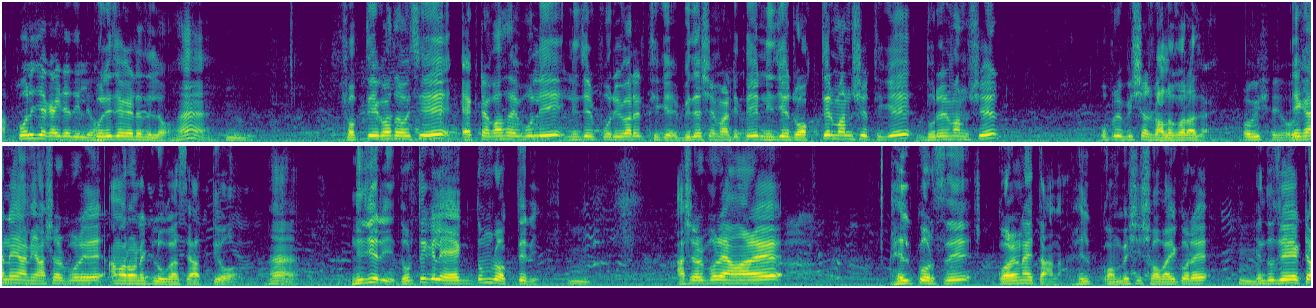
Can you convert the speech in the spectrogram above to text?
না। কলিজা কাইটা দিলে কলিজা কাইটা দিলেও হ্যাঁ। সব থেকে কথা হচ্ছে একটা কথাই বলি নিজের পরিবারের থেকে বিদেশের মাটিতে নিজের রক্তের মানুষের থেকে দূরের মানুষের উপরে বিশ্বাস ভালো করা যায়। অবশ্যই। এখানে আমি আসার পরে আমার অনেক লোক আছে আত্মীয় হ্যাঁ নিজেরই ধরতে গেলে একদম রক্তেরই। আসার পরে আমার হেল্প করছে করে নাই তা না হেল্প কম বেশি সবাই করে। কিন্তু যে একটা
